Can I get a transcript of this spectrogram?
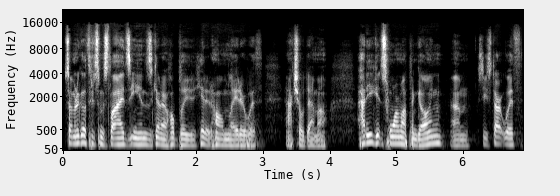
So I'm going to go through some slides. Ian's going to hopefully hit it home later with actual demo. How do you get swarm up and going? Um, so you start with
